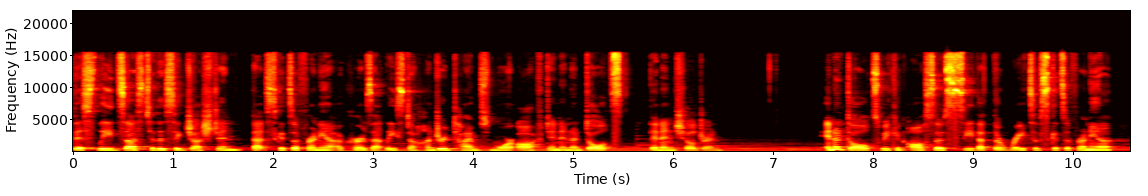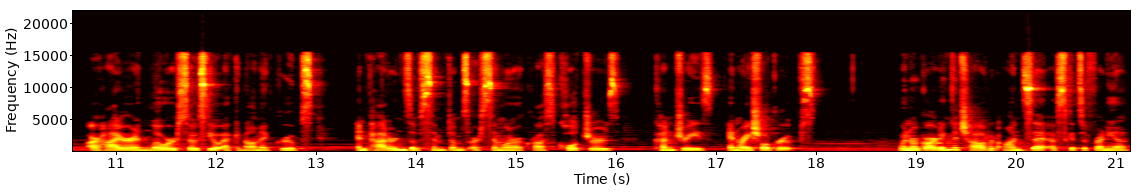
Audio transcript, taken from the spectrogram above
This leads us to the suggestion that schizophrenia occurs at least 100 times more often in adults than in children. In adults, we can also see that the rates of schizophrenia are higher in lower socioeconomic groups, and patterns of symptoms are similar across cultures, countries, and racial groups. When regarding the childhood onset of schizophrenia,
